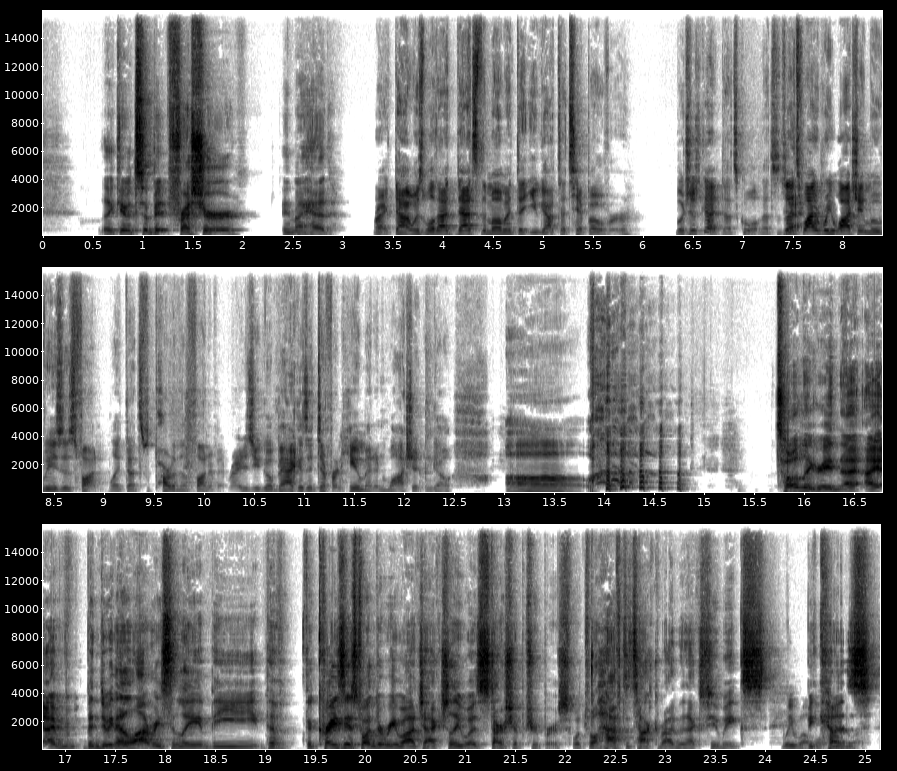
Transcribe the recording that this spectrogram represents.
like it's a bit fresher in my head Right. That was well. That that's the moment that you got to tip over, which is good. That's cool. That's that's Yeah. why rewatching movies is fun. Like that's part of the fun of it, right? Is you go back as a different human and watch it and go, oh, Totally agreed. I, I, I've been doing that a lot recently. The, the the craziest one to rewatch actually was Starship Troopers, which we'll have to talk about in the next few weeks we will because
